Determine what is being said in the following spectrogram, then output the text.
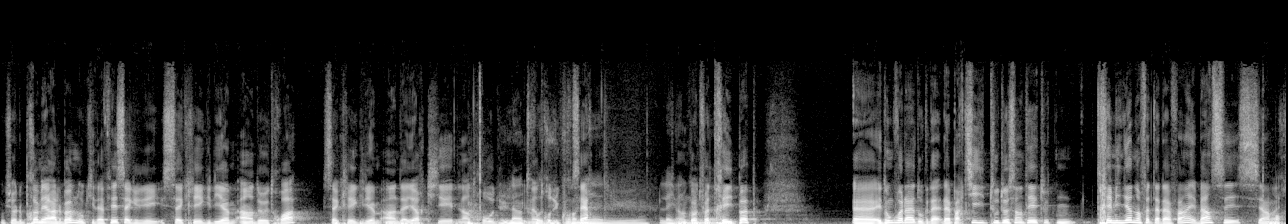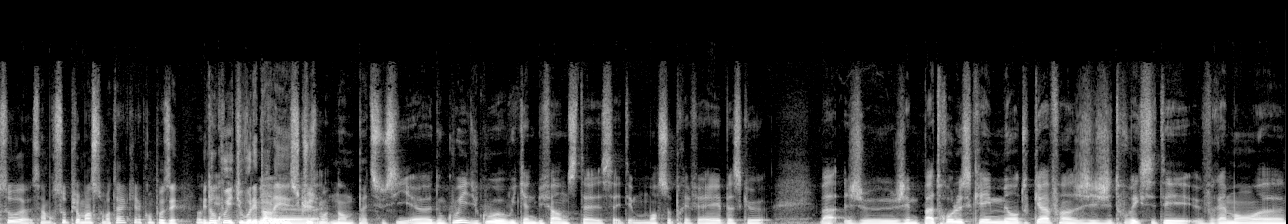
donc sur le premier album, donc il a fait Sacré, Sacrilegium 1, 2, 3. Sacrilegium 1 d'ailleurs qui est l'intro du, L'intro du, concert. du Et encore une fois très hip-hop. Euh, et donc voilà, donc la, la partie tout au synthé, toute très mignonne en fait à la fin, et ben c'est c'est un Ouais. morceau, euh, c'est un morceau purement instrumental qu'il a composé. Ok. Et donc oui, tu voulais Mais, parler, euh, excuse-moi. Non, pas de souci. Euh, donc oui, du coup, We Can Be Found, ça a été mon morceau préféré parce que bah, je j'aime pas trop le scream, mais en tout cas, enfin, j'ai j'ai trouvé que c'était vraiment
